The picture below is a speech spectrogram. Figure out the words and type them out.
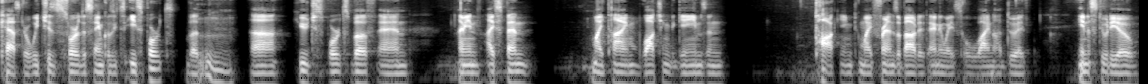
caster, which is sort of the same because it's esports, but uh, huge sports buff. And I mean, I spend my time watching the games and talking to my friends about it anyway. So why not do it in a studio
